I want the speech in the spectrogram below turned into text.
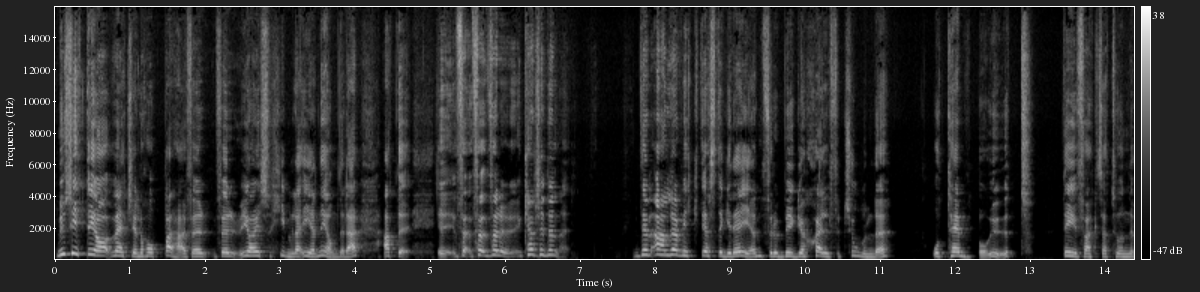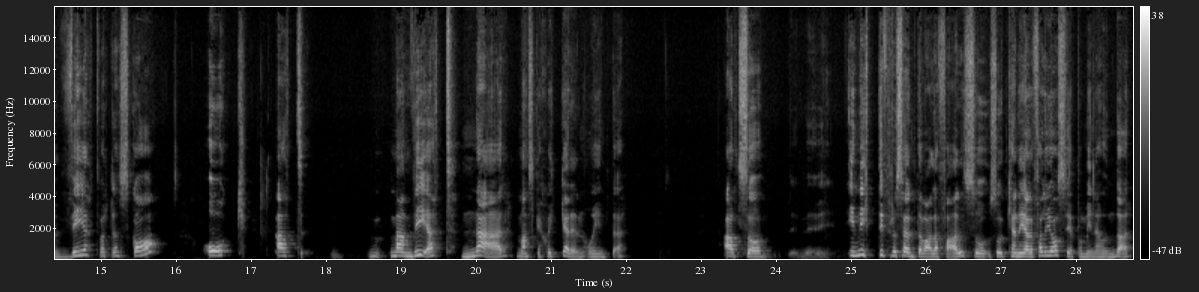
nu sitter jag verkligen och hoppar här för, för jag är så himla enig om det där. Att, eh, för, för, för kanske den, den allra viktigaste grejen för att bygga självförtroende och tempo ut, det är ju faktiskt att hunden vet vart den ska och att man vet när man ska skicka den och inte. Alltså i 90 av alla fall så, så kan i alla fall jag se på mina hundar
